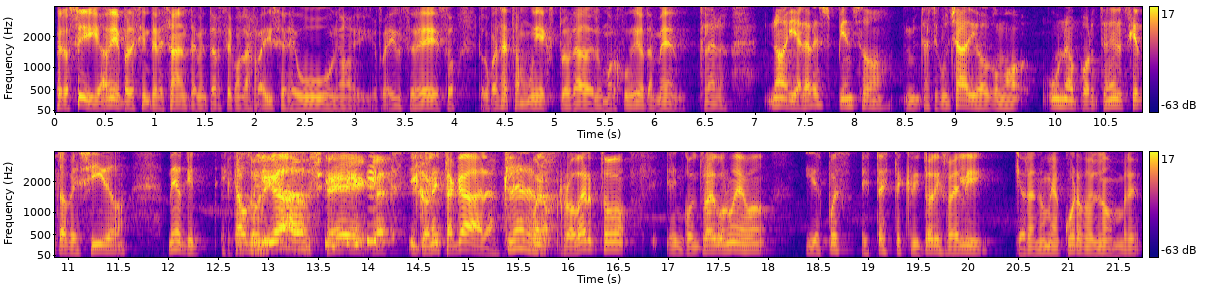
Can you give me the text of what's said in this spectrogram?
pero sí, a mí me parece interesante meterse con las raíces de uno y reírse de eso. Lo que pasa es que está muy explorado el humor judío también. Claro. No, y a la vez pienso, mientras te escuchaba, digo, como uno por tener cierto apellido, medio que está Estás obligado. sí, claro. Y con esta cara. Claro. Bueno, Roberto encontró algo nuevo y después está este escritor israelí, que ahora no me acuerdo el nombre,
